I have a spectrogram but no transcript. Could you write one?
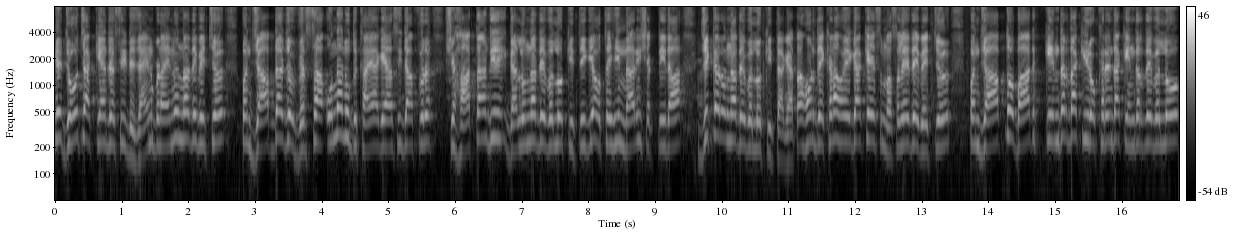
ਕਿ ਜੋ ਝਾਕੀਆਂ ਦੇ ਅਸੀਂ ਡਿਜ਼ਾਈਨ ਬਣਾਏ ਨੇ, ਉਹਨਾਂ ਦੇ ਵਿੱਚ ਪੰਜਾਬ ਦਾ ਜੋ ਵਿਰਸਾ ਉਹਨਾਂ ਨੂੰ ਦਿਖਾਇਆ ਗਿਆ ਸੀ ਜਾਂ ਫਿਰ ਸ਼ਹਾਦਤਾਂ ਦੀ ਗੱਲ ਉਹਨਾਂ ਦੇ ਵੱਲੋਂ ਕੀਤੀ ਗਈ, ਉੱਥੇ ਹੀ ਨਾਰੀ ਸ਼ਕਤੀ ਦਾ ਜ਼ਿਕਰ ਉਹਨਾਂ ਦੇ ਵੱਲੋਂ ਕੀਤਾ ਗਿਆ। ਤਾਂ ਹੁਣ ਦੇਖਣਾ ਹੋਏਗਾ ਕਿ ਇਸ ਮਸਲੇ ਦੇ ਵਿੱਚ ਪੰਜਾਬ ਤੋਂ ਬਾਅਦ ਕੇਂਦਰ ਦਾ ਕੀ ਰੁਖ ਰਹਿੰਦਾ, ਕੇਂਦਰ ਦੇ ਵੱਲੋਂ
